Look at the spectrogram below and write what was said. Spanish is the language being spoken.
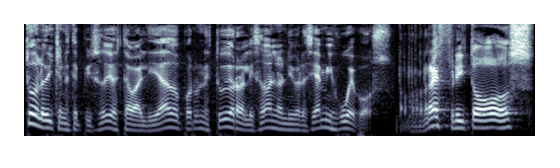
Todo lo dicho en este episodio está validado por un estudio realizado en la Universidad Mis Huevos. Refritos.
